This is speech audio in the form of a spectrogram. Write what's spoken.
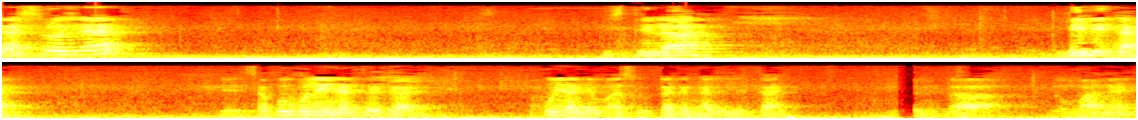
Dan seterusnya istilah lilitan. Okay, siapa boleh nyatakan apa yang dimaksudkan dengan lilitan? Minta Norman eh.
